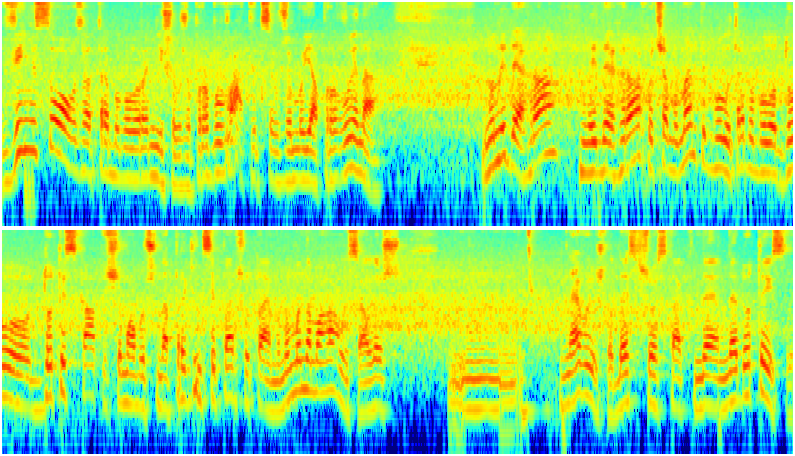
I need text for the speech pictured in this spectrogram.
Вінні Соуза треба було раніше вже пробувати. Це вже моя провина. Ну не йде гра, не йде гра, хоча моменти були, треба було до, дотискати ще, мабуть, наприкінці першого тайму. Ну ми намагалися, але ж м, не вийшло, десь щось так не, не дотисли.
